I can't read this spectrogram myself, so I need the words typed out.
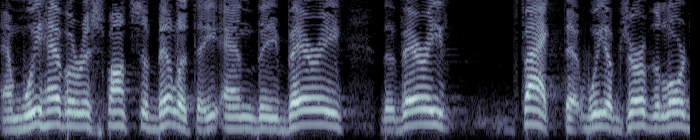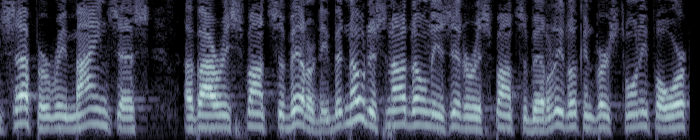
And we have a responsibility and the very, the very fact that we observe the Lord's Supper reminds us of our responsibility. But notice not only is it a responsibility, look in verse 24,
